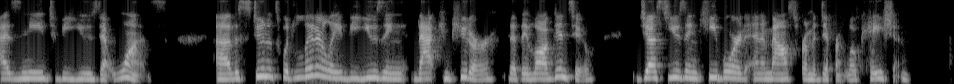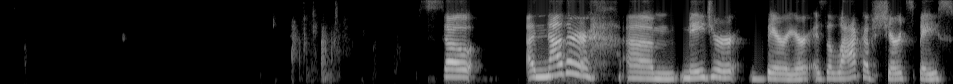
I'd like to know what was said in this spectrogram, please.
as need to be used at once. Uh, the students would literally be using that computer that they logged into, just using keyboard and a mouse from a different location. So another um, major barrier is the lack of shared space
